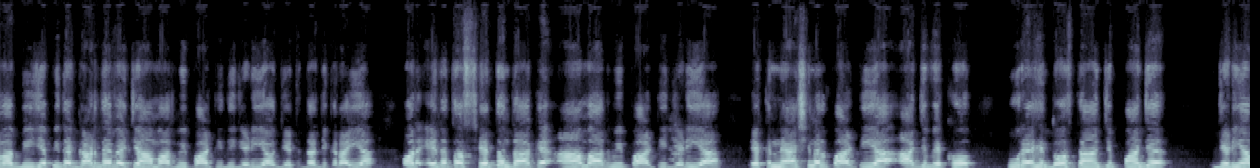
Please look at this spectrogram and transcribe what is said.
ਵਾ ਬੀਜੇਪੀ ਦੇ ਗੜ ਦੇ ਵਿੱਚ ਆਮ ਆਦਮੀ ਪਾਰਟੀ ਦੀ ਜਿਹੜੀ ਆ ਉਹ ਜਿੱਤ ਦਰਜ ਕਰਾਈ ਆ। ਔਰ ਇਹਦੇ ਤੋਂ ਸਿੱਧ ਹੁੰਦਾ ਕਿ ਆਮ ਆਦਮੀ ਪਾਰਟੀ ਜਿਹੜੀ ਆ, ਇੱਕ ਨੈਸ਼ਨਲ ਪਾਰਟੀ ਆ। ਅੱਜ ਵੇਖੋ, ਪੂਰੇ ਹਿੰਦੁਸਤਾਨ 'ਚ ਪੰਜ ਜਿਹੜੀਆਂ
